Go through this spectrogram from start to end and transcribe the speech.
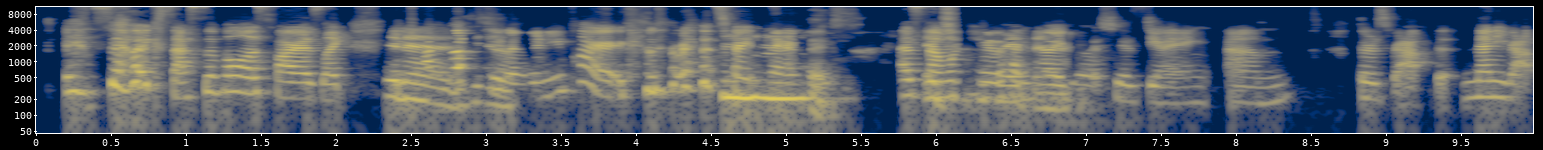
it's so accessible as far as like, it you walk up is. to it when you park, the road's right there. Nice As It's someone who right had no idea what she was doing, um, there's route, many routes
